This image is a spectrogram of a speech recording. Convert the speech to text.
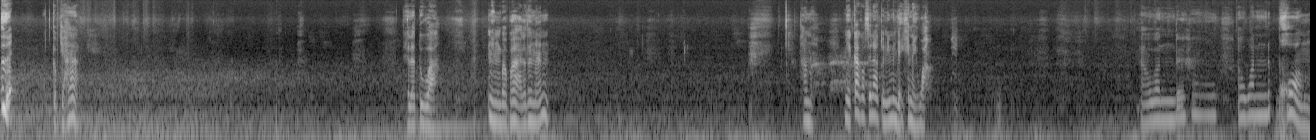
เอื้อเกือบจะห้า แตัวแม่งบ้าๆกันทั้งนั้น ทำหน่อยเมกาคอสซิล่าตัวนี้มันใหญ่แค่ไหนวะ I wonder how I wonder พ่อมึง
